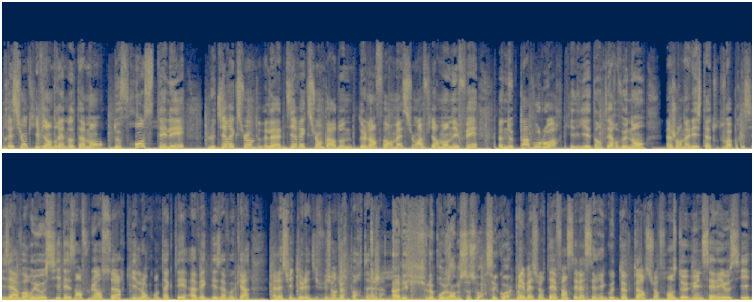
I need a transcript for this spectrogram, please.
Pression qui viendrait notamment de France Télé. Le direction, la direction pardon, de l'information affirme en effet ne pas vouloir qu'il y ait d'intervenants. La journaliste a toutefois précisé avoir eu aussi des influenceurs qui l'ont contacté avec des avocats à la suite de la diffusion du reportage. Allez, le programme ce soir, c'est quoi? Mais bah sur TF1, c'est la série Good Doctor. Sur France 2, une série aussi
